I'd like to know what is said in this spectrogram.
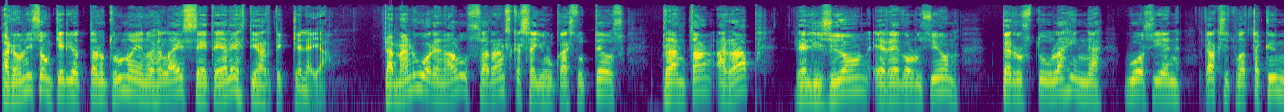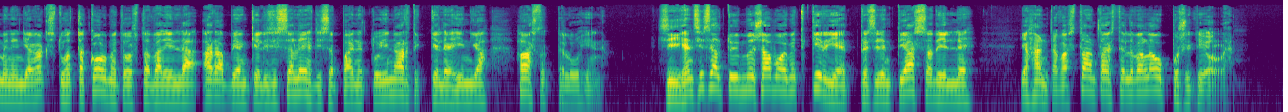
Adonis on kirjoittanut runojen ohella esseitä ja lehtiartikkeleja. Tämän vuoden alussa Ranskassa julkaistu teos Printemps Arabe, Religion et Revolution perustuu lähinnä vuosien 2010 ja 2013 välillä arabiankielisissä lehdissä painettuihin artikkeleihin ja haastatteluihin. Siihen sisältyy myös avoimet kirjeet presidentti Assadille ja häntä vastaan taistelevalle oppositiolle.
